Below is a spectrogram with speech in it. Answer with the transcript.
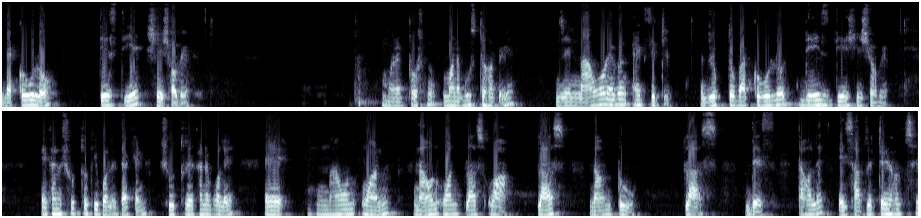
বাক্যগুলো তেজ দিয়ে শেষ হবে। মানে প্রশ্ন মানে বুঝতে হবে যে নাউন এবং অ্যাডজেক্টিভ যুক্ত বাক্যগুলো দেশ দিয়ে শেষ হবে। এখানে সূত্র কি বলে? দেখেন, সূত্র এখানে বলে noun one noun one plus ওয়া প্লাস নাউন টু প্লাস দেশ তাহলে এই সাবজেক্টের হচ্ছে,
